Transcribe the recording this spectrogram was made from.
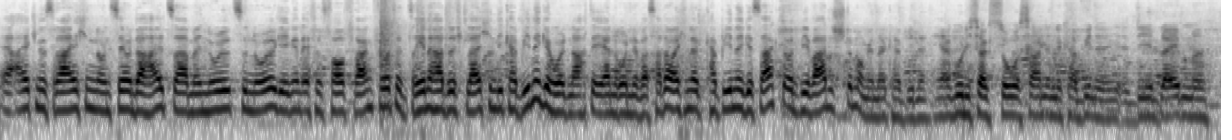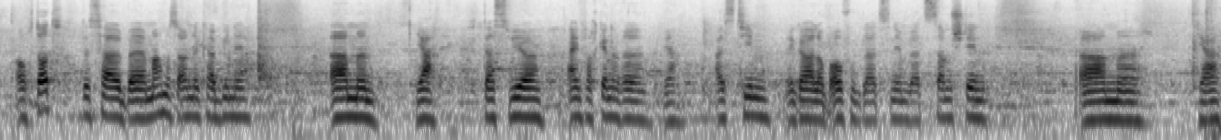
ereignisreichen und sehr unterhaltsamen 0 zu 0 gegen den FSV Frankfurt. Der Trainer hat euch gleich in die Kabine geholt nach der Ehrenrunde. Was hat er euch in der Kabine gesagt und wie war die Stimmung in der Kabine? Ja gut, ich sage so, es in der Kabine. Die bleiben äh, auch dort, deshalb äh, machen wir es auch in der Kabine. Ähm, ja, dass wir einfach generell ja, als Team, egal ob auf dem Platz, neben Platz, zusammenstehen. Ähm, ja,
